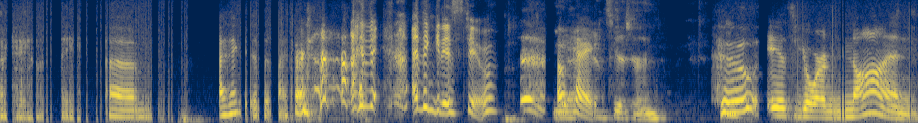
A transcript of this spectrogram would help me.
Okay, let's see. Um, I think is it my turn? I, th- I think it is too. Yeah, Okay. it's your turn. Who is your non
